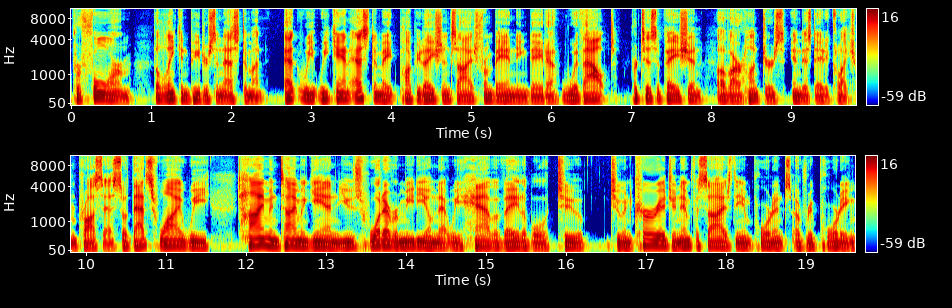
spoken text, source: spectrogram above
perform the Lincoln Petersen estimate. We, we can't estimate population size from banding data without participation of our hunters in this data collection process. So that's why we, time and time again, use whatever medium that we have available to to encourage and emphasize the importance of reporting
